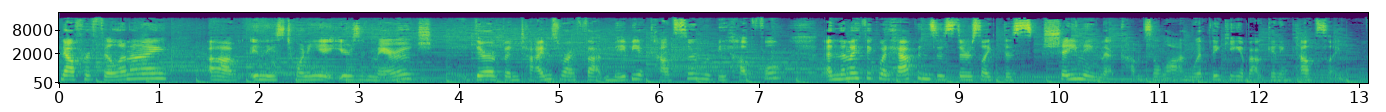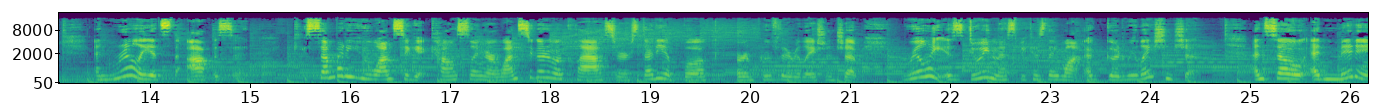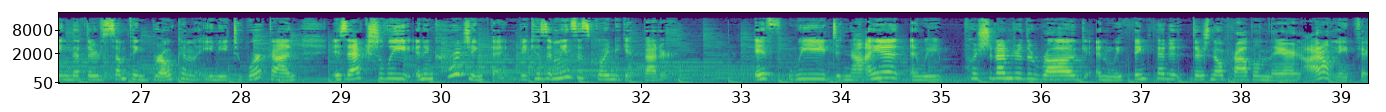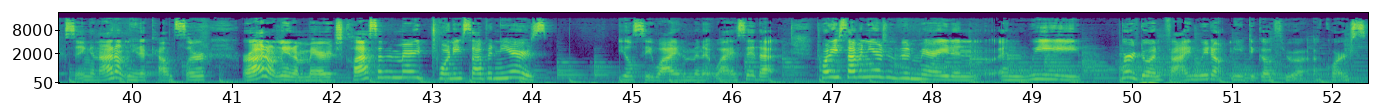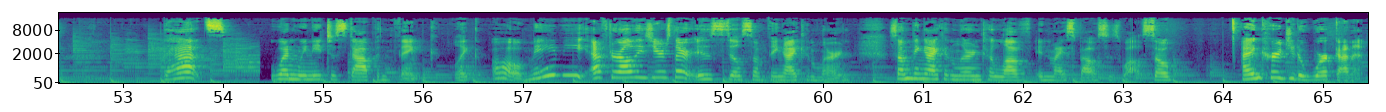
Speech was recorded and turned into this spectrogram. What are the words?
Now, for Phil and I, um, in these 28 years of marriage, there have been times where I thought maybe a counselor would be helpful. And then I think what happens is there's like this shaming that comes along with thinking about getting counseling. And really, it's the opposite somebody who wants to get counseling or wants to go to a class or study a book or improve their relationship really is doing this because they want a good relationship. And so, admitting that there's something broken that you need to work on is actually an encouraging thing because it means it's going to get better. If we deny it and we push it under the rug and we think that it, there's no problem there and I don't need fixing and I don't need a counselor or I don't need a marriage class, I've been married 27 years you'll see why in a minute why I say that. 27 years we've been married and and we we're doing fine. We don't need to go through a, a course. That's when we need to stop and think like, "Oh, maybe after all these years there is still something I can learn. Something I can learn to love in my spouse as well." So, I encourage you to work on it.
